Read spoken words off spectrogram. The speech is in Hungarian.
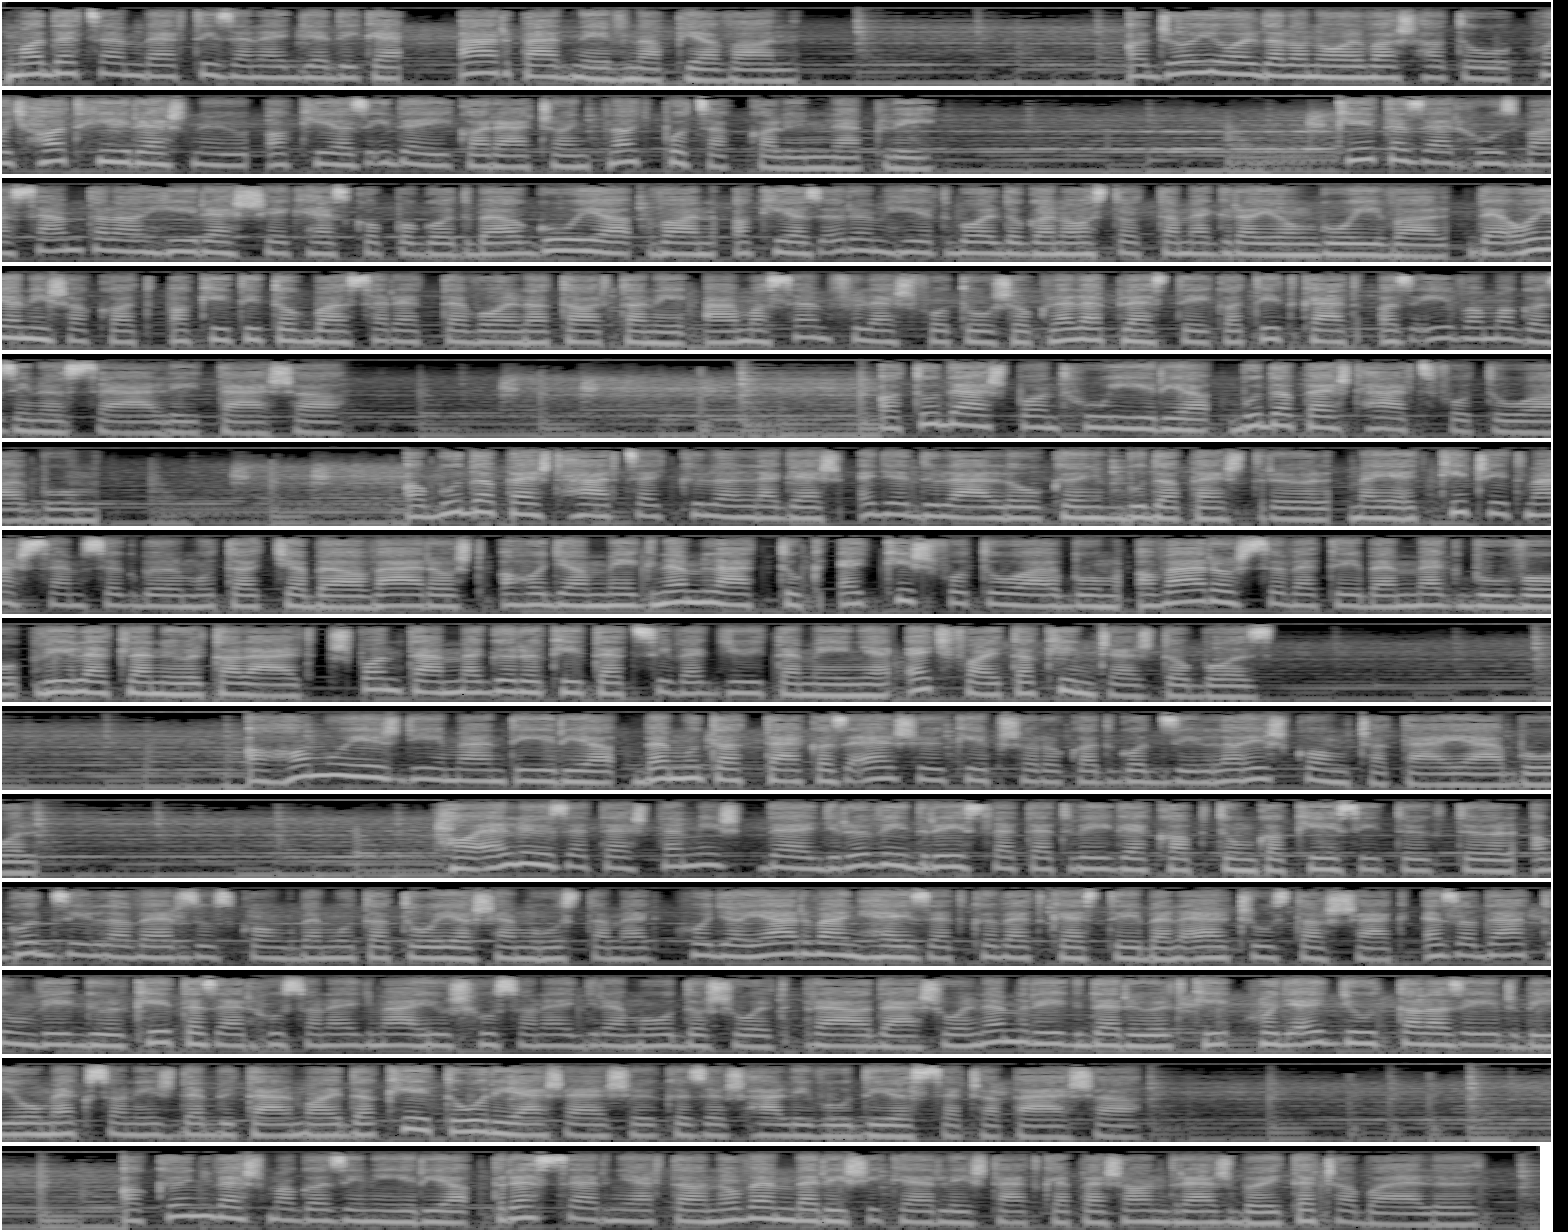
Ma december 11-e, Árpád névnapja van. A Joy oldalon olvasható, hogy hat híres nő, aki az idei karácsonyt nagy pocakkal ünnepli. 2020-ban számtalan hírességhez kopogott be a gólya, van, aki az örömhírt boldogan osztotta meg rajongóival, de olyan is akadt, aki titokban szerette volna tartani, ám a szemfüles fotósok leleplezték a titkát, az Éva magazin összeállítása. A tudás.hu írja, Budapest Harc fotóalbum. A Budapest Harc egy különleges, egyedülálló könyv Budapestről, mely egy kicsit más szemszögből mutatja be a várost, ahogyan még nem láttuk, egy kis fotóalbum, a város szövetében megbúvó, véletlenül talált, spontán megörökített szívek gyűjteménye, egyfajta kincses doboz. A Hamu és Gyémánt írja, bemutatták az első képsorokat Godzilla és Kong csatájából. Ha előzetes nem is, de egy rövid részletet vége kaptunk a készítőktől, a Godzilla vs. Kong bemutatója sem húzta meg, hogy a járványhelyzet következtében elcsúsztassák, ez a dátum végül 2021. május 21-re módosult, ráadásul nemrég derült ki, hogy egyúttal az HBO Maxon is debütál majd a két óriás első közös hollywoodi összecsapása. A könyves magazin írja, Presser nyerte a novemberi sikerlistát Kepes András Böjte Csaba előtt.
